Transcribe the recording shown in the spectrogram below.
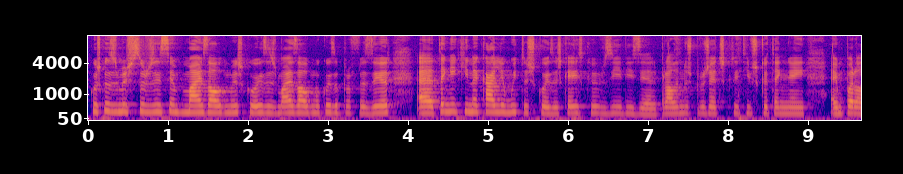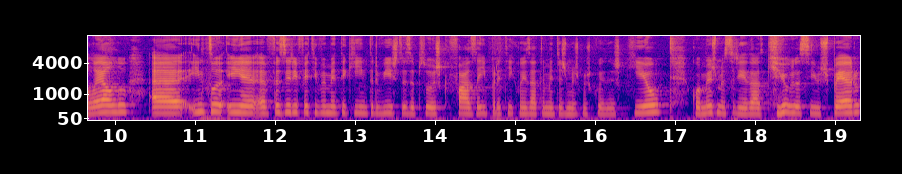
com as coisas, mas surgem sempre mais algumas coisas, mais alguma coisa para fazer. Uh, tenho aqui na calha muitas coisas, que é isso que eu vos ia dizer, para além dos projetos criativos que eu tenho em, em paralelo, uh, e a fazer efetivamente aqui entrevistas a pessoas que fazem e praticam exatamente as mesmas coisas que eu, com a mesma seriedade seriedade que eu assim espero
